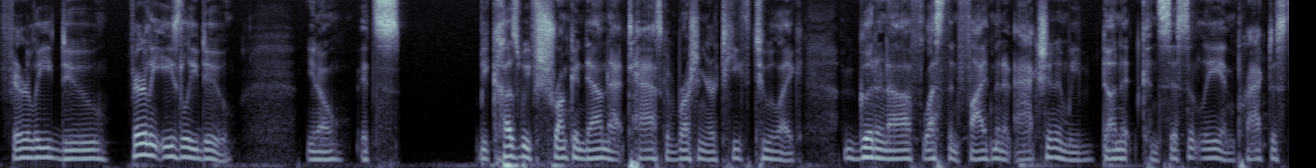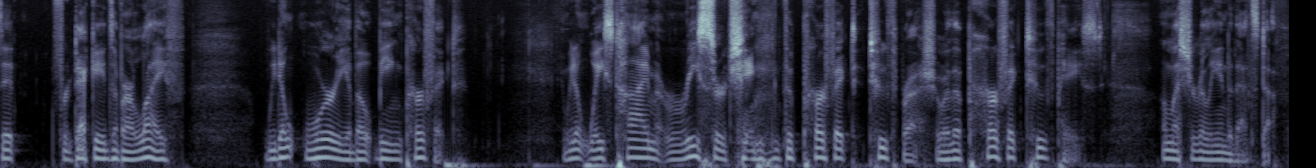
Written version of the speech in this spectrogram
fairly do, fairly easily do. You know, it's because we've shrunken down that task of brushing our teeth to like good enough, less than five minute action, and we've done it consistently and practiced it for decades of our life, we don't worry about being perfect. And we don't waste time researching the perfect toothbrush or the perfect toothpaste unless you're really into that stuff.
